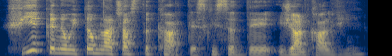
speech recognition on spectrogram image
fie că ne uităm la această carte scrisă de Jean Calvin,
